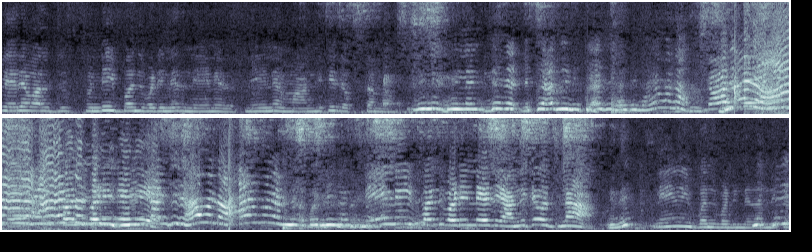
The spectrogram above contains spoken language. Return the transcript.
వేరే వాళ్ళు చూసుకుంటే ఇబ్బంది పడినది నేనే. నేనే మా అందుకే చెప్తాను నేనే ఇబ్బంది పడినది అందుకే వచ్చిన. నేను ఇబ్బంది పడినది అందుకే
